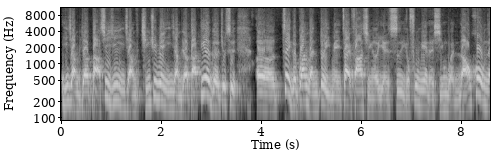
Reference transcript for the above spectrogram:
影响比较大，信心影响、情绪面影响比较大。第二个就是，呃，这个关门对美债发行而言是一个负面的新闻。然后呢，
